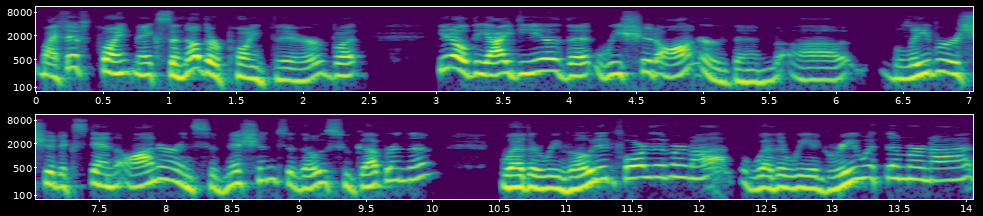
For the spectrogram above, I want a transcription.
my fifth point makes another point there, but you know, the idea that we should honor them. Uh, believers should extend honor and submission to those who govern them, whether we voted for them or not, whether we agree with them or not.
